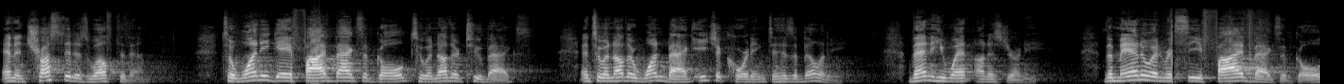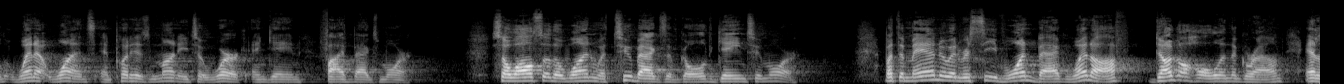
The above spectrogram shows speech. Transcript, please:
and entrusted his wealth to them. To one he gave five bags of gold, to another two bags, and to another one bag, each according to his ability. Then he went on his journey. The man who had received five bags of gold went at once and put his money to work and gained five bags more. So also the one with two bags of gold gained two more. But the man who had received one bag went off, dug a hole in the ground, and,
